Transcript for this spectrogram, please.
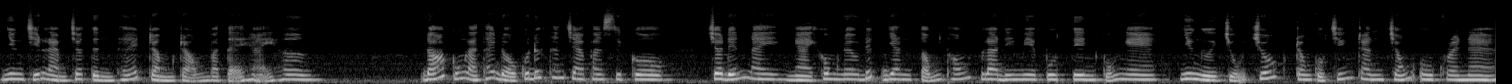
nhưng chỉ làm cho tình thế trầm trọng và tệ hại hơn. Đó cũng là thái độ của Đức Thánh Cha Francisco. Cho đến nay, Ngài không nêu đích danh Tổng thống Vladimir Putin của Nga như người chủ chốt trong cuộc chiến tranh chống Ukraine.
